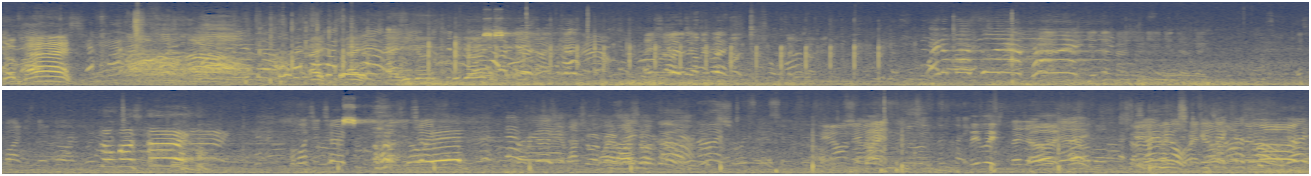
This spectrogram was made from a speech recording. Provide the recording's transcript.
Good pass. Hey, hey, hey, he good? He good? Way to muscle it out, Colin. Go Mustang. Watch it check. Watch it Go check. ahead. Watch short, Brad. Watch short. Leave, leave. Samuel, you take that ball, okay?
